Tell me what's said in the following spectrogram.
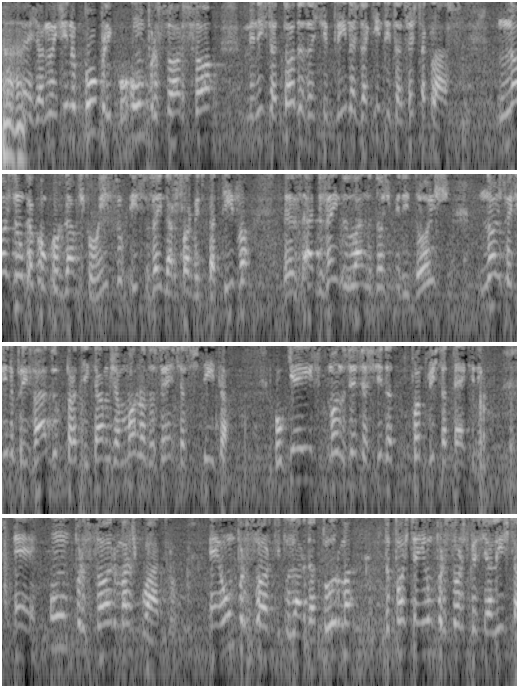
Ou Aham. seja, no ensino público, um professor só ministra todas as disciplinas da quinta e da sexta classe. Nós nunca concordamos com isso, isso vem da reforma educativa, eh, advém do ano 2002. Nós, no ensino privado, praticamos a monodocência assistida. O que é isso, monodocência assistida do ponto de vista técnico? É um professor mais quatro. É um professor titular da turma, depois tem um professor especialista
